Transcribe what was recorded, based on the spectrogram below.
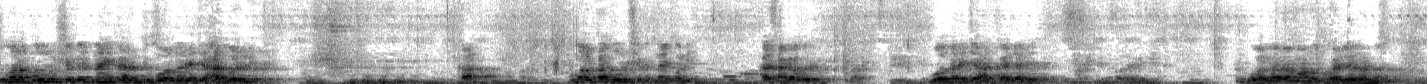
तुम्हाला बोलू शकत नाही कारण की बोलणाऱ्याचे हात भरले. का तुम्हाला का बोलू शकत नाही कोणी? काय सांगा बरं? बोलणाऱ्याचे हात काय झाले? बोलणारा माणूस भरलेला नसतो.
